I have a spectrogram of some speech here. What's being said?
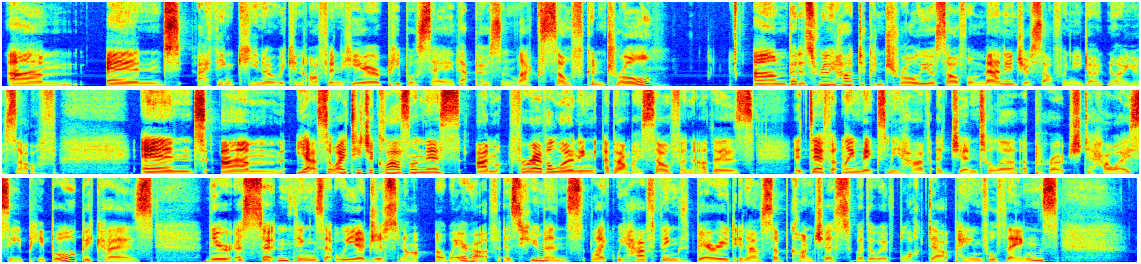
um, and I think, you know, we can often hear people say that person lacks self control. Um, but it's really hard to control yourself or manage yourself when you don't know yourself. And um, yeah, so I teach a class on this. I'm forever learning about myself and others. It definitely makes me have a gentler approach to how I see people because there are certain things that we are just not aware of as humans. Like we have things buried in our subconscious, whether we've blocked out painful things.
